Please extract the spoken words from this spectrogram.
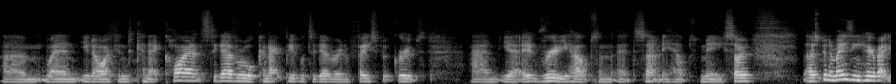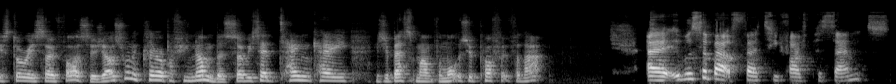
Um, when you know I can connect clients together or connect people together in Facebook groups, and yeah, it really helps, and it certainly helps me. So uh, it's been amazing to hear about your stories so far, Suja. I just want to clear up a few numbers. So we said 10k is your best month, and what was your profit for that? Uh, it was about 35%.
